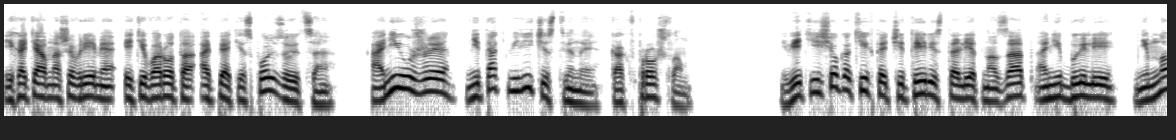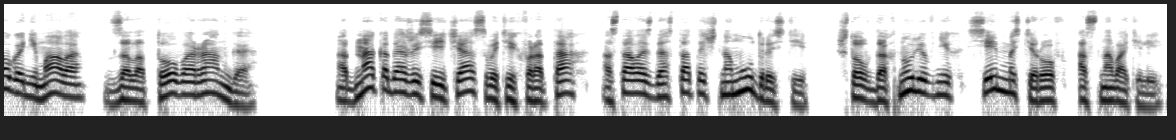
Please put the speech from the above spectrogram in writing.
И хотя в наше время эти ворота опять используются, они уже не так величественны, как в прошлом. Ведь еще каких-то 400 лет назад они были ни много ни мало золотого ранга. Однако даже сейчас в этих вратах осталось достаточно мудрости, что вдохнули в них семь мастеров-основателей.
